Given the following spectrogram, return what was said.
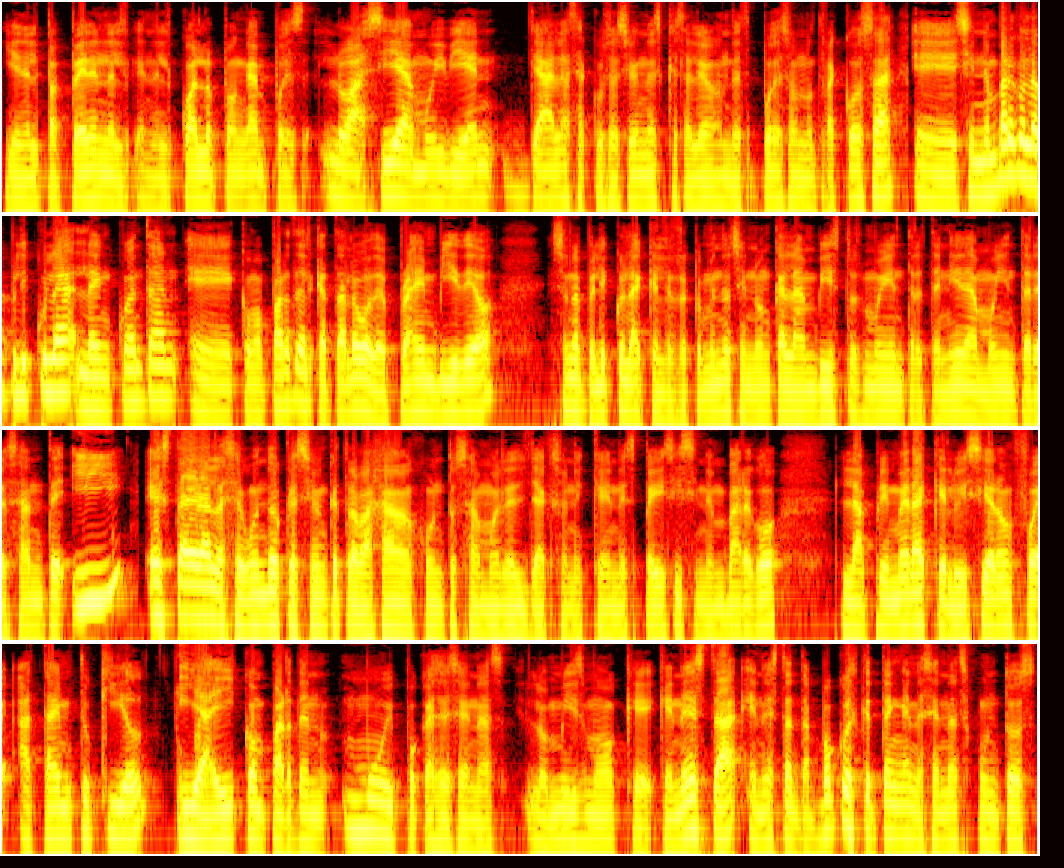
y en el papel en el, en el cual lo pongan, pues lo hacía muy bien. Ya las acusaciones que salieron después son otra cosa. Eh, sin embargo, la película la encuentran eh, como parte del catálogo de Prime Video. Es una película que les recomiendo si nunca la han visto, es muy entretenida, muy interesante. Y esta era la segunda ocasión que trabajaban juntos Samuel L. Jackson y Ken Spacey. Sin embargo, la primera que lo hicieron fue A Time to Kill. Y ahí comparten muy pocas escenas. Lo mismo que, que en esta. En esta tampoco es que tengan escenas juntos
